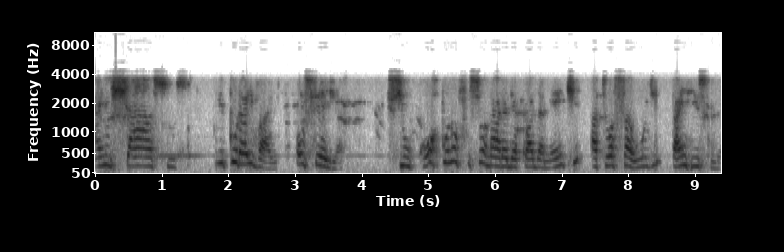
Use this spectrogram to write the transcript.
a inchaços e por aí vai. Ou seja, se o corpo não funcionar adequadamente, a tua saúde está em risco. Né?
